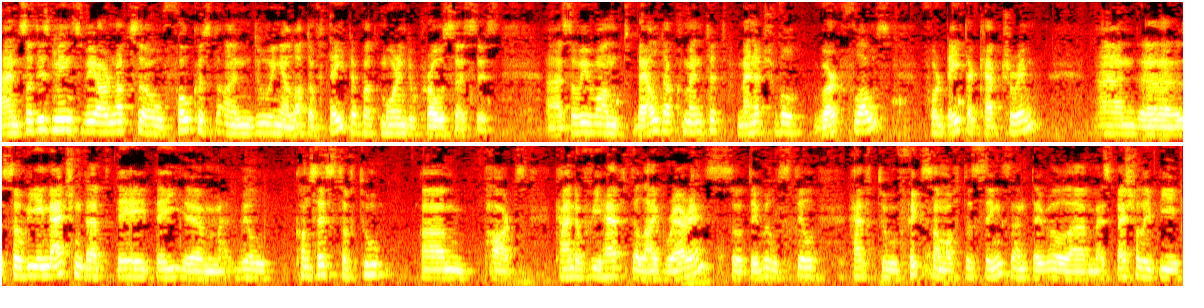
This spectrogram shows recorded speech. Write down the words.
And so this means we are not so focused on doing a lot of data, but more into processes. Uh, so we want well-documented, manageable workflows for data capturing. And uh, so we imagine that they, they um, will consist of two um, parts. Kind of we have the librarians, so they will still have to fix some of the things, and they will um, especially be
